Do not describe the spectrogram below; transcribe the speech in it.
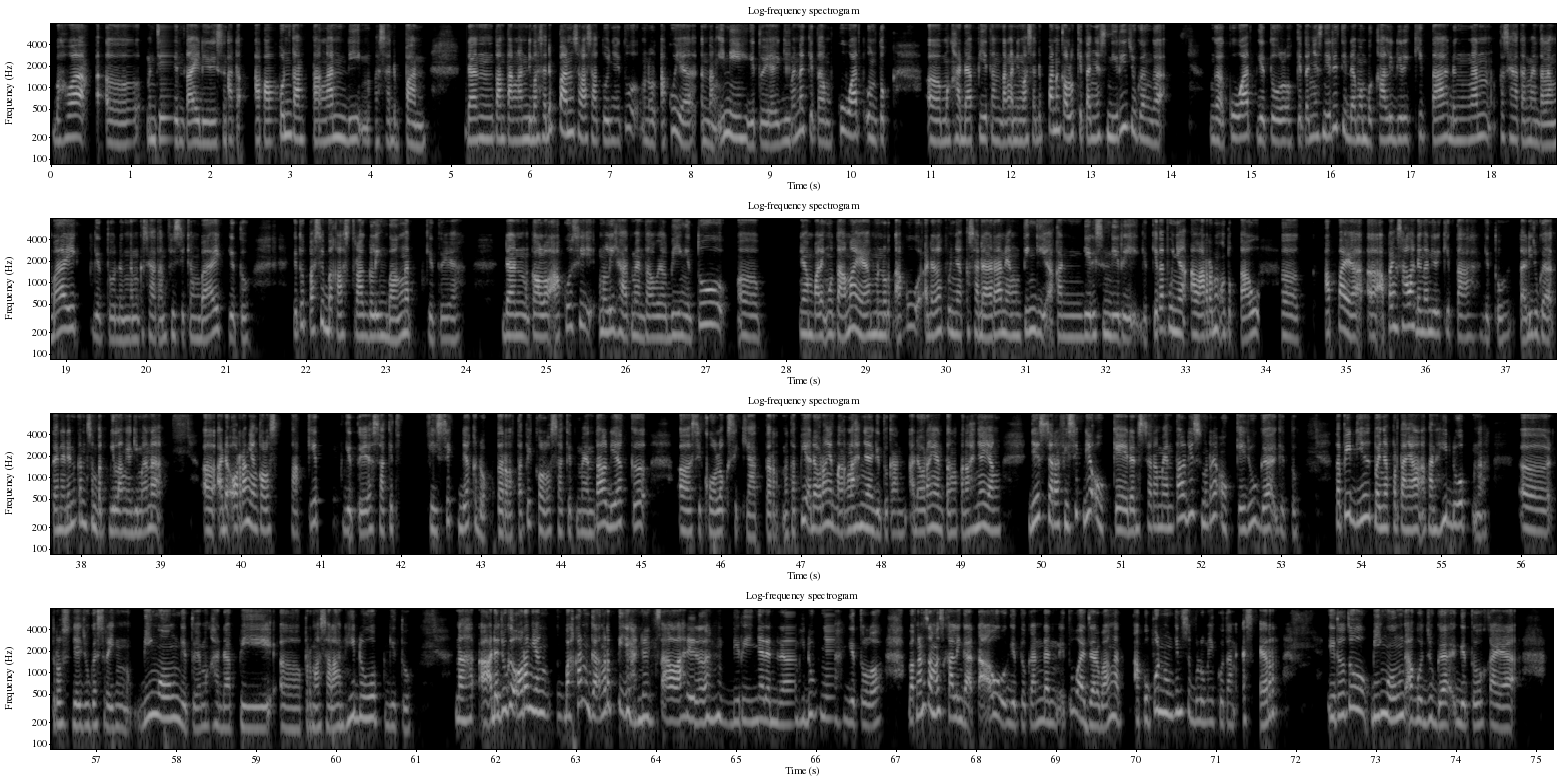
bahwa uh, mencintai diri sendiri apa pun tantangan di masa depan. Dan tantangan di masa depan salah satunya itu menurut aku ya tentang ini gitu ya. Gimana kita kuat untuk uh, menghadapi tantangan di masa depan kalau kitanya sendiri juga nggak nggak kuat gitu loh. Kitanya sendiri tidak membekali diri kita dengan kesehatan mental yang baik gitu dengan kesehatan fisik yang baik gitu. Itu pasti bakal struggling banget gitu ya. Dan kalau aku sih melihat mental well-being itu uh, yang paling utama ya menurut aku adalah punya kesadaran yang tinggi akan diri sendiri. Gitu. Kita punya alarm untuk tahu uh, apa ya uh, apa yang salah dengan diri kita gitu. Tadi juga Teh kan sempat bilang ya gimana uh, ada orang yang kalau sakit gitu ya sakit fisik dia ke dokter, tapi kalau sakit mental dia ke uh, psikolog, psikiater. Nah, tapi ada orang yang tengahnya gitu kan. Ada orang yang tengah-tengahnya yang dia secara fisik dia oke okay, dan secara mental dia sebenarnya oke okay juga gitu. Tapi dia banyak pertanyaan akan hidup. Nah, uh, terus dia juga sering bingung gitu ya menghadapi uh, permasalahan hidup gitu. Nah, ada juga orang yang bahkan nggak ngerti ada yang salah di dalam dirinya dan dalam hidupnya gitu loh. Bahkan sama sekali nggak tahu gitu kan, dan itu wajar banget. Aku pun mungkin sebelum ikutan SR, itu tuh bingung aku juga gitu, kayak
